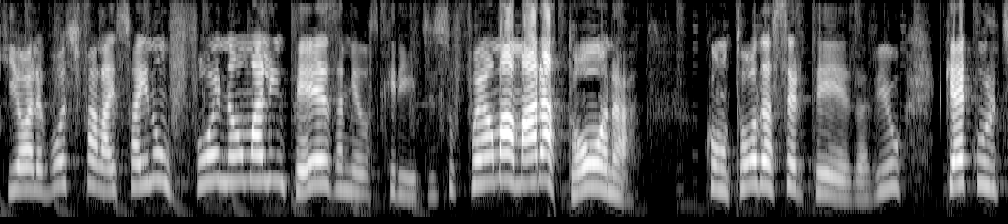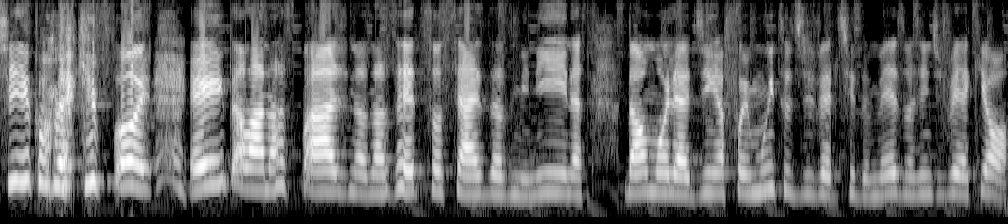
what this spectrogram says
que, olha, vou te falar, isso aí não foi não uma limpeza, meus queridos. Isso foi uma maratona com toda certeza, viu? Quer curtir como é que foi? Entra lá nas páginas, nas redes sociais das meninas, dá uma olhadinha, foi muito divertido mesmo. A gente veio aqui, ó,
